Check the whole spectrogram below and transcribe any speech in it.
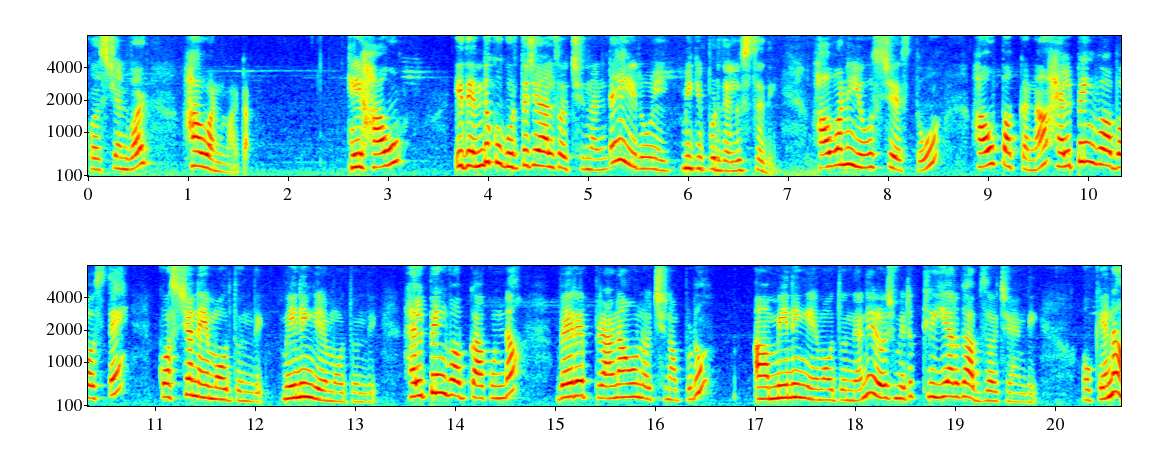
క్వశ్చన్ వర్డ్ హౌ అన్నమాట. ఈ హౌ ఇది ఎందుకు గుర్తు చేయాల్సి వచ్చిందంటే ఈ రూల్ మీకు ఇప్పుడు తెలుస్తుంది. హౌ అని యూస్ చేస్తూ హౌ పక్కన హెల్పింగ్ వర్బ్ వస్తే క్వశ్చన్ ఏమవుతుంది? మీనింగ్ ఏమవుతుంది? హెల్పింగ్ వర్బ్ కాకుండా వేరే ప్రణౌన్ వచ్చినప్పుడు ఆ మీనింగ్ ఏమవుతుంది అని ఈరోజు మీరు క్లియర్గా అబ్జర్వ్ చేయండి. ఓకేనా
